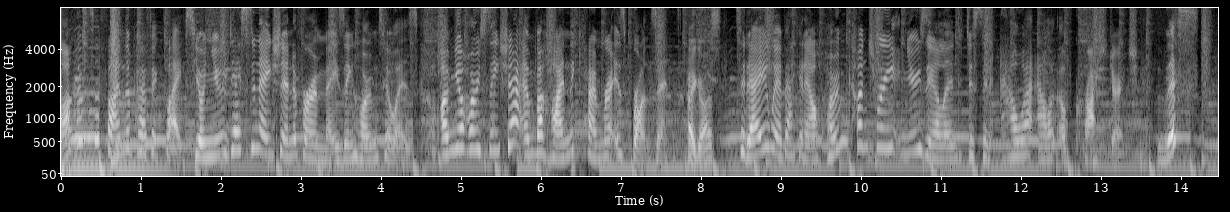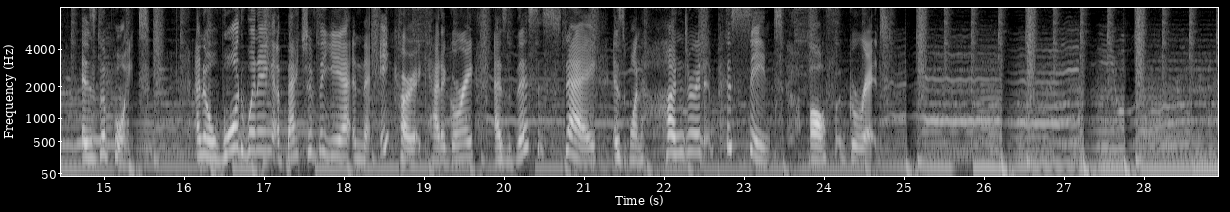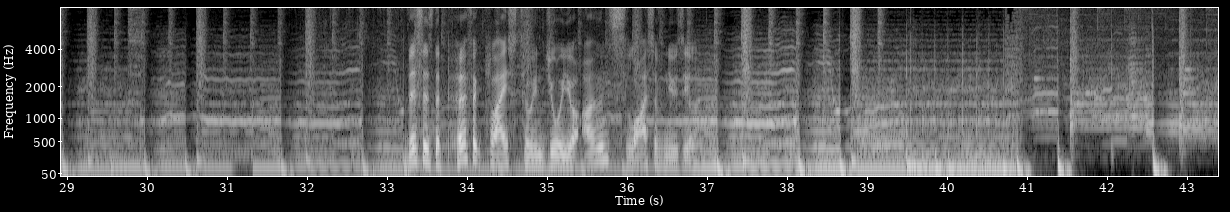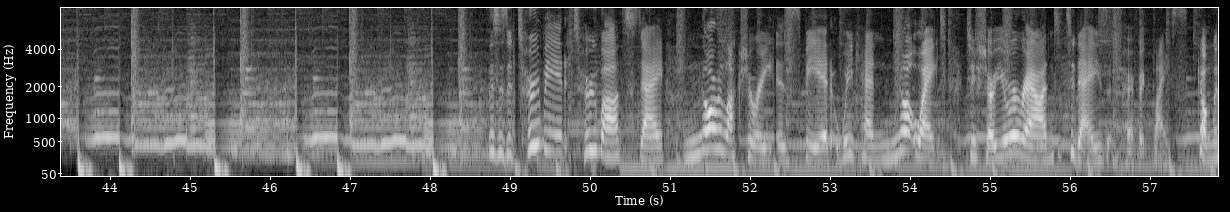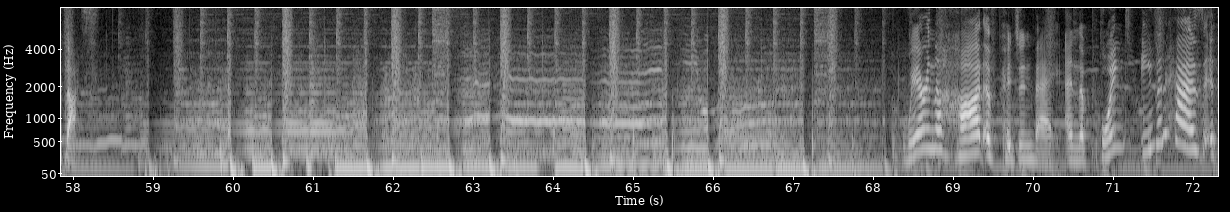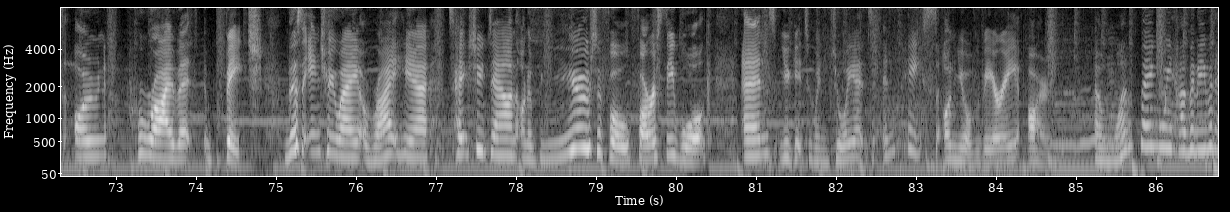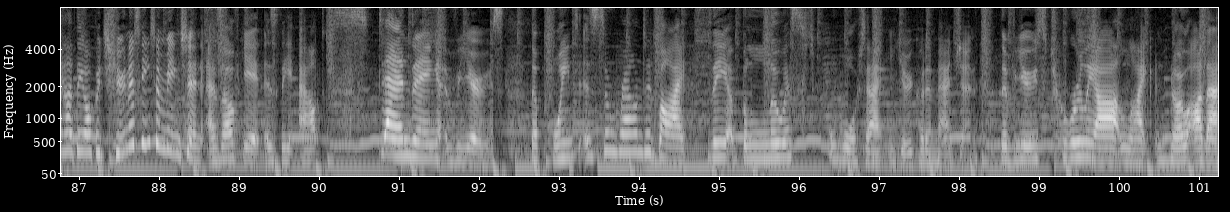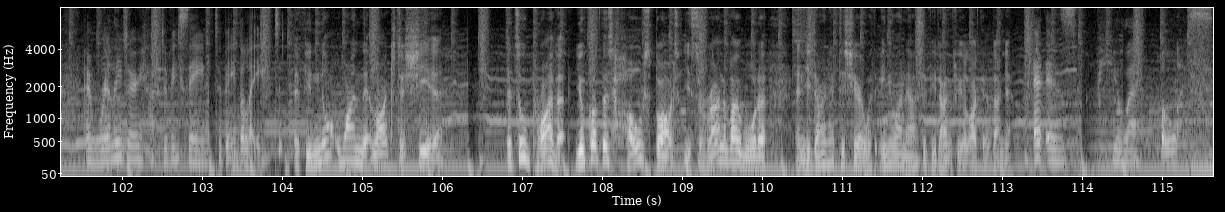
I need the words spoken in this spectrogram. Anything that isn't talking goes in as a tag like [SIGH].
Welcome to Find the Perfect Place, your new destination for amazing home tours. I'm your host Zeisha and behind the camera is Bronson. Hey guys. Today we're back in our home country, New Zealand, just an hour out of Christchurch. This is The Point. An award-winning Bach of the Year in the Eco category as this stay is 100% off-grid. This is the perfect place to enjoy your own slice of New Zealand. This is a two bed, two bath stay. No luxury is spared. We cannot wait to show you around today's perfect place. Come with us. We're in the heart of Pigeon Bay and the point even has its own private beach. This entryway right here takes you down on a beautiful foresty walk and you get to enjoy it in peace on your very own. And one thing we haven't even had the opportunity to mention as of yet is the outstanding views. The point is surrounded by the bluest water you could imagine. The views truly are like no other and really do have to be seen to be believed. If you're not one that likes to share, it's all private. You've got this whole spot, you're surrounded by water, and you don't have to share it with anyone else if you don't feel like it, don't you? It is pure bliss.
